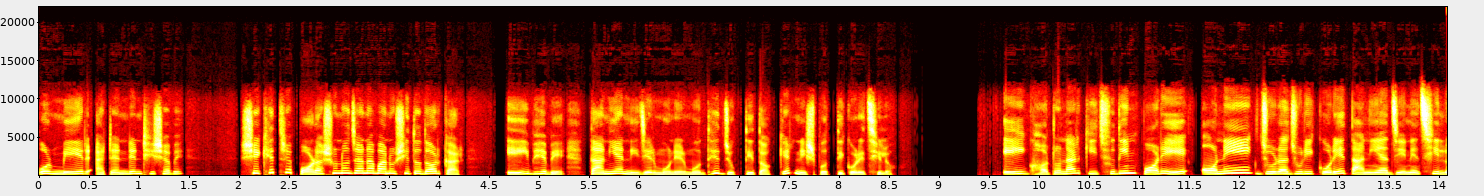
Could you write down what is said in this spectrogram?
ওর মেয়ের অ্যাটেন্ডেন্ট হিসাবে। সেক্ষেত্রে পড়াশুনো জানা মানুষই তো দরকার। এই ভেবে তানিয়া নিজের মনের মধ্যে যুক্তিতক্কের নিষ্পত্তি করেছিল। এই ঘটনার কিছুদিন পরে অনেক জোড়াজুড়ি করে তানিয়া জেনেছিল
